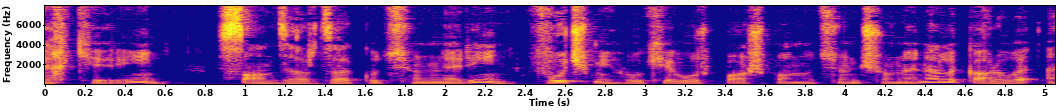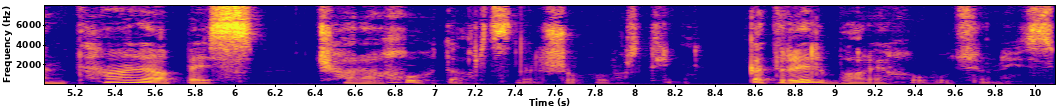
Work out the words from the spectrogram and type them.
մեղքերին, սանձարձակություններին ոչ մի հոգևոր պաշտպանություն չունենալը կարող է ընդհանրապես չարախոհ դարձնել ժողովրդին, կտրել բարեխոհությունից։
